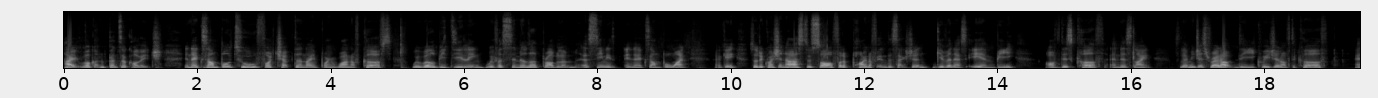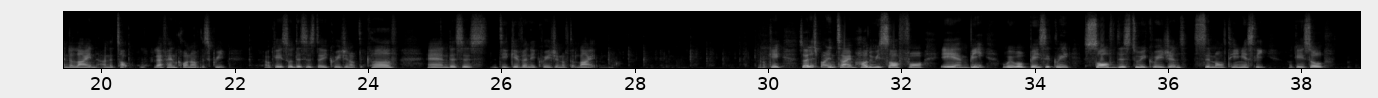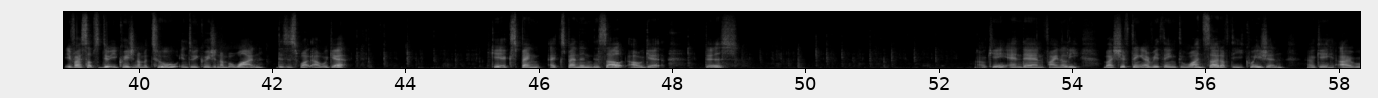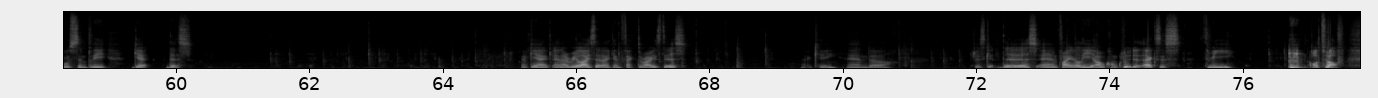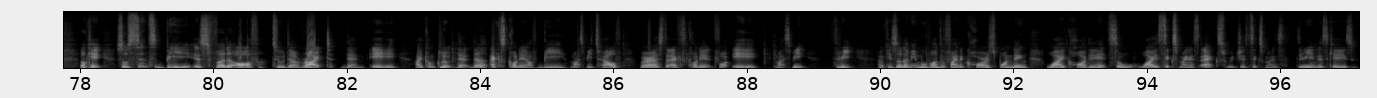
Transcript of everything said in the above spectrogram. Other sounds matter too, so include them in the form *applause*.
Hi, welcome to Pencil College. In example 2 for chapter 9.1 of curves, we will be dealing with a similar problem as seen in example 1. Okay, so the question asks to solve for the point of intersection given as a and b of this curve and this line. So let me just write out the equation of the curve and the line on the top left hand corner of the screen. Okay, so this is the equation of the curve and this is the given equation of the line. Okay, so at this point in time, how do we solve for a and b? We will basically solve these two equations simultaneously. Okay, so if I substitute equation number 2 into equation number 1, this is what I will get. Okay, expand, expanding this out, I'll get this. Okay, and then finally, by shifting everything to one side of the equation, okay, I will simply get this. Okay, I, and I realize that I can factorize this. Okay, and uh, just get this. And finally, I'll conclude that x is 3 *clears throat* or 12. Okay, so since b is further off to the right than a, I conclude that the x-coordinate of b must be 12, whereas the x-coordinate for a must be 3. Okay, so let me move on to find the corresponding y coordinate. So y is 6 minus x, which is 6 minus 3 in this case.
